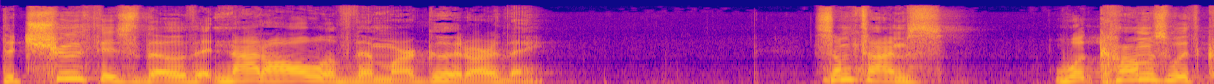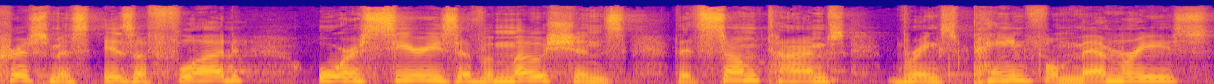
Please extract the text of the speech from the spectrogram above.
The truth is, though, that not all of them are good, are they? Sometimes what comes with Christmas is a flood or a series of emotions that sometimes brings painful memories,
